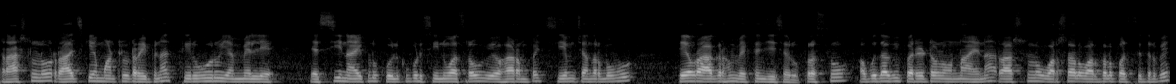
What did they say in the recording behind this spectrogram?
రాష్ట్రంలో రాజకీయ మంటలు రేపిన తిరువూరు ఎమ్మెల్యే ఎస్సీ నాయకుడు కొలుకుపూడి శ్రీనివాసరావు వ్యవహారంపై సీఎం చంద్రబాబు తీవ్ర ఆగ్రహం వ్యక్తం చేశారు. ప్రస్తుతం అబుదాబి పర్యటనలో ఉన్న ఆయన రాష్ట్రంలో వర్షాలు వరదల పరిస్థితులపై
